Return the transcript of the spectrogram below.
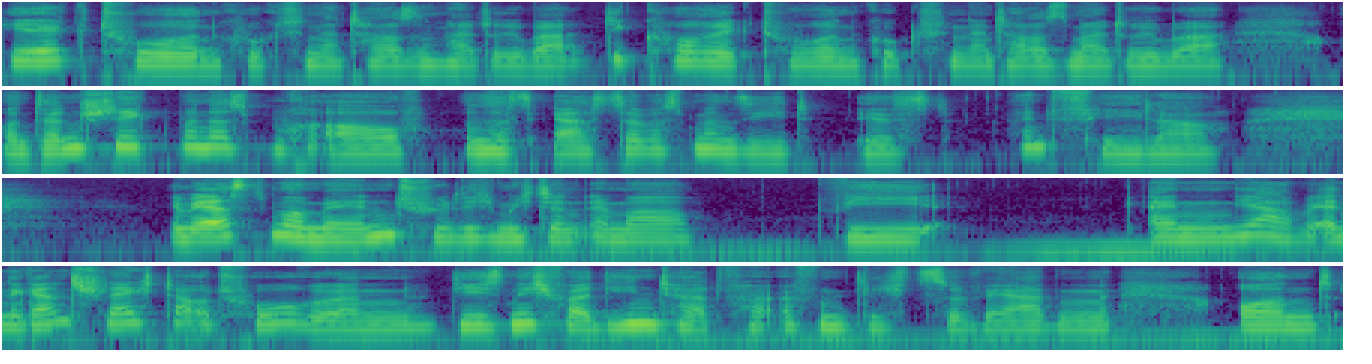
Die Lektorin guckt hunderttausendmal drüber. Die Korrektorin guckt hunderttausendmal drüber. Und dann schlägt man das Buch auf und das Erste, was man sieht, ist ein Fehler. Im ersten Moment fühle ich mich dann immer wie ein, ja, eine ganz schlechte Autorin, die es nicht verdient hat, veröffentlicht zu werden und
